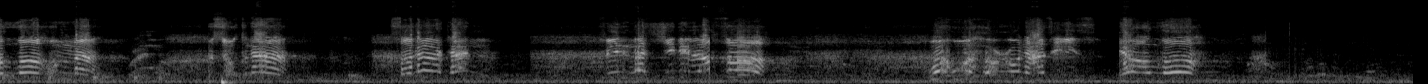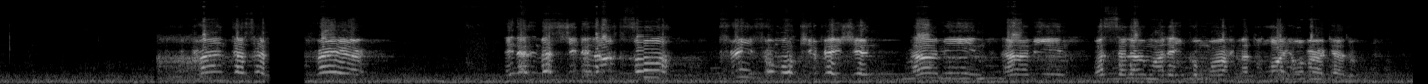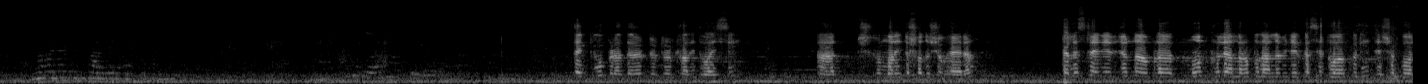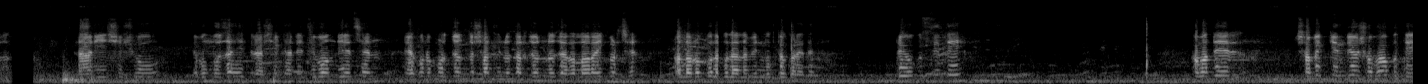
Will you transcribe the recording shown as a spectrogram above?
Allahümme জন্য আমরা মন খুলে আল্লাহ রাব্বুল আলমিনের কাছে দোয়া করি যে সকল নারী, শিশু এবং মুজাহিদরা সেখানে জীবন দিয়েছেন। এখনও পর্যন্ত স্বাধীনতার জন্য যারা লড়াই করছেন, আল্লাহ রব্বুল আলমিন মুক্ত করে দেন। প্রিয় উপস্থিতি, আমাদের সাবেক কেন্দ্রীয় সভাপতি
